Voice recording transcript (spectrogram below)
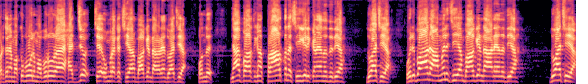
പഠിച്ചോനെ മക്കുപോലും മബറൂറായ ഹജ്ജ് ഉമ്രൊക്കെ ചെയ്യാൻ ഭാഗ്യം ഉണ്ടാകണേ ദ്വാ ചെയ്യാം. ഒന്ന് ഞാൻ പ്രാർത്ഥിക്കണം പ്രാർത്ഥന സ്വീകരിക്കണേ എന്ന് ദിയ ദ്വാ ചെയ്യാ. ഒരുപാട് അമൽ ചെയ്യാൻ ഭാഗ്യം ഉണ്ടാകണേ എന്ന് ദിയ ദ്വാ ചെയ്യാ.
